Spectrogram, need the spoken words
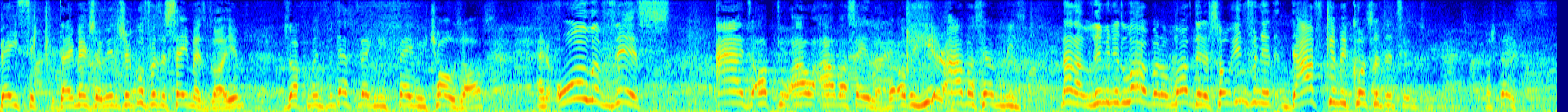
basic dimension of Yiddish goof is the same as Goyim. Zokman, for that's wegen he favor, he chose us. And all of this adds up to our Avaselim. But over here, Avaselim means not a limited love, but a love that is so infinite, dafke because of the tzimtzum.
